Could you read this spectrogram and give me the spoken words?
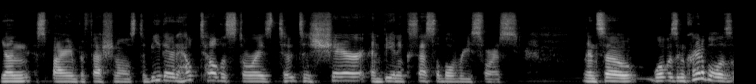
young aspiring professionals to be there to help tell the stories, to, to share and be an accessible resource. And so what was incredible is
